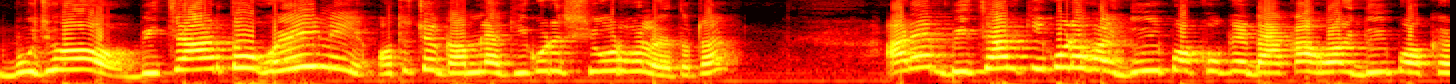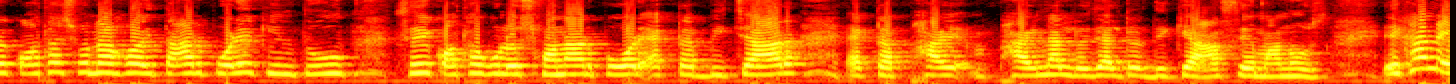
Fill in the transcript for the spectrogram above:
বুঝো, বিচার তো হয়েই নি অথচ গামলা কি করে শিওর হলো এতটা? আরে বিচার কি করে হয়? দুই পক্ষকে ডাকা হয়, দুই পক্ষের কথা শোনা হয়, তারপরে কিন্তু সেই কথাগুলো শোনার পর একটা বিচার, একটা ফাইনাল রেজাল্টের দিকে আসে মানুষ। এখানে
